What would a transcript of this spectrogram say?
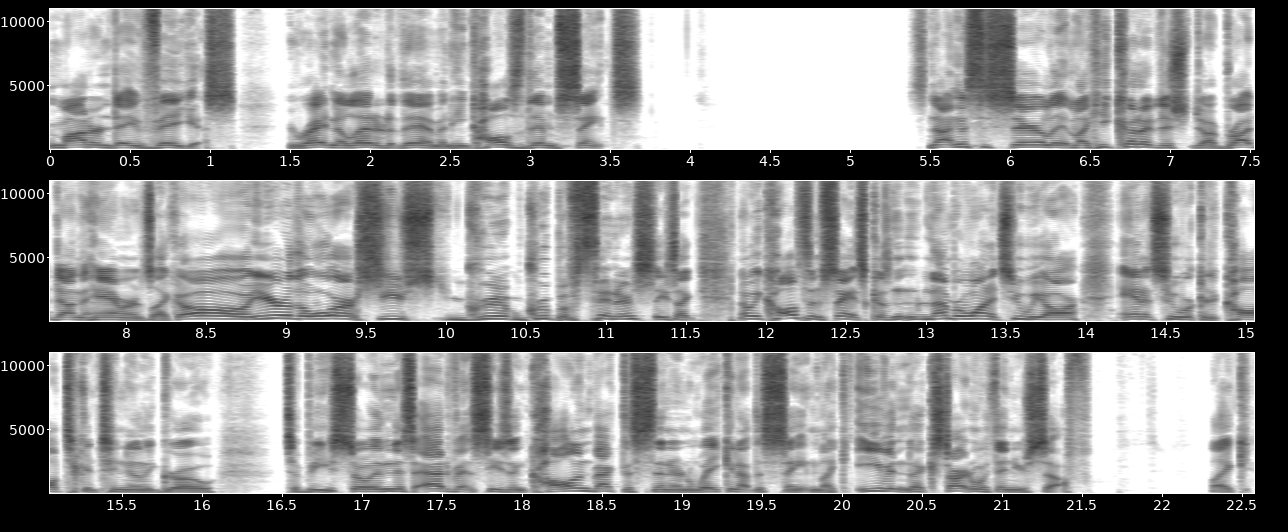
modern day Vegas. You're writing a letter to them, and he calls them saints. It's not necessarily like he could have just brought down the hammer. It's like, oh, you're the worst, you group group of sinners. He's like, no, he calls them saints because number one, it's who we are, and it's who we're called to continually grow to be. So in this Advent season, calling back the sinner and waking up the saint, and like even like starting within yourself, like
